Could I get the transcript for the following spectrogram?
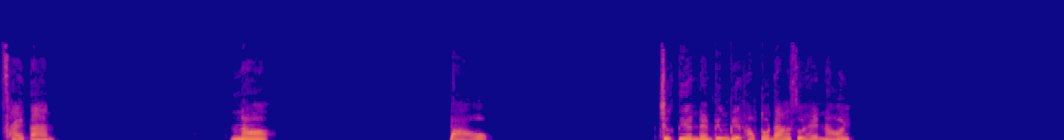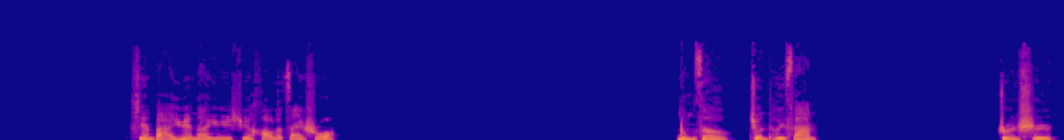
菜单。no bảo. Trước tiên đem tiếng Việt học tốt đã rồi hay nói. 先把越南语学好了再说。Đúng giờ, chuẩn thời gian. Chuẩn时.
